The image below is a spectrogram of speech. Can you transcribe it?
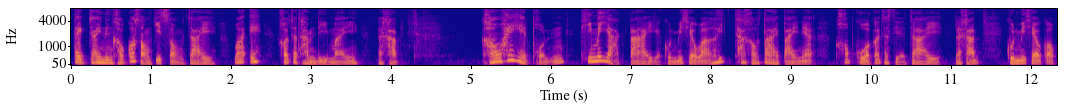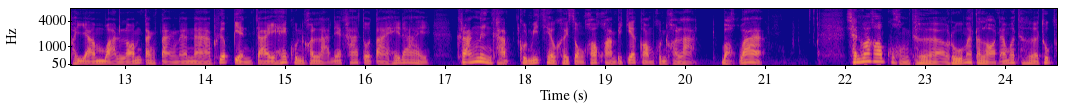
แต่อีกใจหนึ่งเขาก็สองจิตสองใจว่า เอ๊ะ เขาจะทำดีไหมนะครับ เขาให้เหตุผลที่ไม่อยากตายกับคุณมิเชลว่าเฮ้ยถ้าเขาตายไปเนี่ยครอบครัวก็จะเสียใจนะครับ คุณมิเชลก็พยายามหวานล้อมต่างๆ นานา เพื่อเปลี่ยนใจให้คุณคอนลาดเนี่ยฆ่าตัวตายให้ได้ ครั้งหนึ่งครับ คุณมิเชลเคยส่งข้อความไปเกี้ยกล่อมคุณคอนลาดบอกว่า ฉันว่าครอบครัวของเธอรู้มาตลอดนะว่าเธอทุกท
